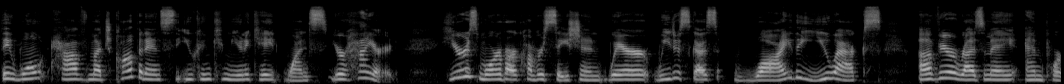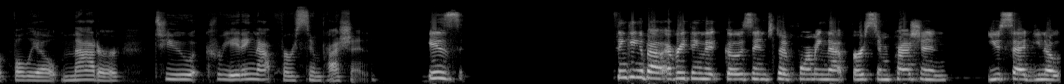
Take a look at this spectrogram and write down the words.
they won't have much confidence that you can communicate once you're hired. Here's more of our conversation where we discuss why the UX of your resume and portfolio matter to creating that first impression. Is thinking about everything that goes into forming that first impression you said you know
